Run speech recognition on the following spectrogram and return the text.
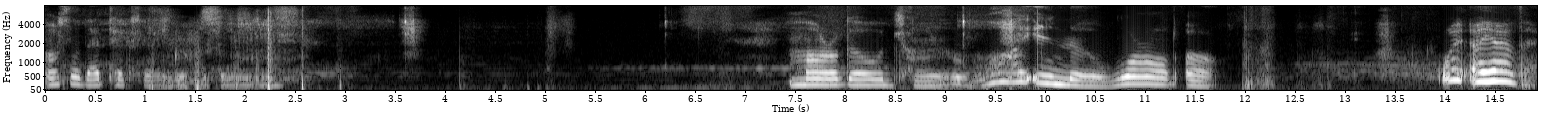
And, uh, also, that takes longer for some reason. Margot Child. What in the world? Oh. What? I have that.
